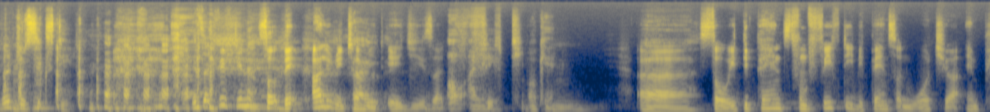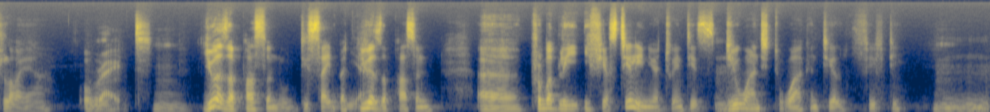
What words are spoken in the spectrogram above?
Not to 60. it's at 50 now. So the early retirement age is at Oh, early. 50. Okay. Uh, so it depends from 50, it depends on what your employer or Right. you as a person will decide, but Yeah. you as a person, uh, probably if you're still in your 20s, do you want to work until 50? Mm.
